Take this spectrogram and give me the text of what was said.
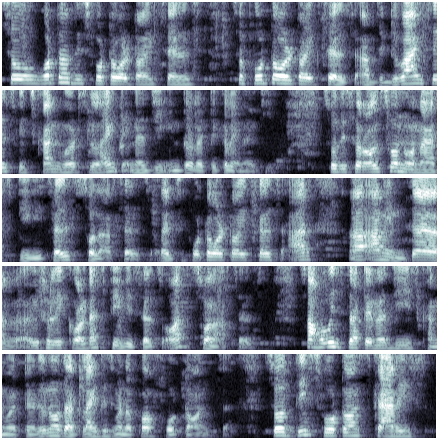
so what are these photovoltaic cells? So photovoltaic cells are the devices which converts light energy into electrical energy. So these are also known as pv cells solar cells right? So photovoltaic cells are uh, i mean they are usually called as pv cells or solar cells. So how is that energy is converted? You know that light is made up of photons. So these photons carries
